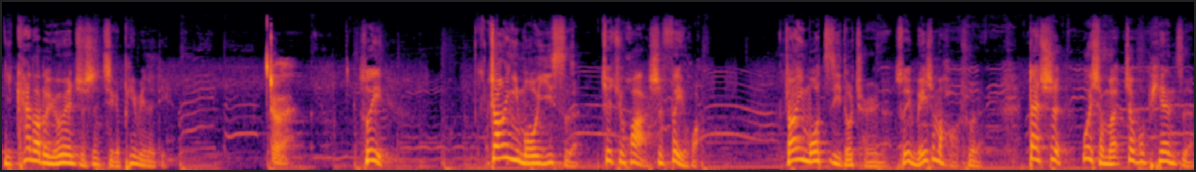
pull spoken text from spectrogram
你看到的永远只是几个片面的点，对，所以张艺谋已死这句话是废话，张艺谋自己都承认的，所以没什么好说的。但是为什么这部片子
